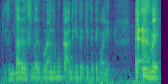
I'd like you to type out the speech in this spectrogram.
Okay, sementara sementara Quran tu buka nanti kita kita tengok balik baik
